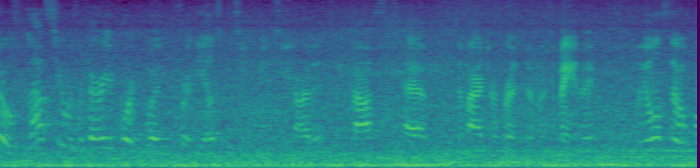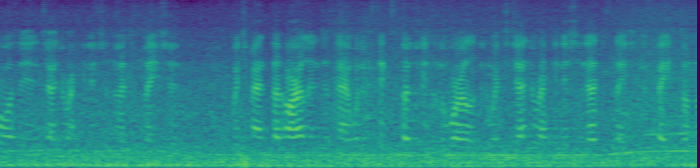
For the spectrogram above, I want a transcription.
so last year was a very important one for the LGBT community in Ireland. We passed um, the marriage referendum, it was amazing. We also brought in gender recognition legislation, which meant that Ireland is now one of six countries in the world in which gender recognition legislation is based on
